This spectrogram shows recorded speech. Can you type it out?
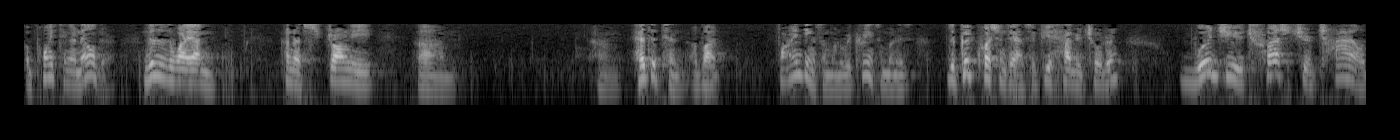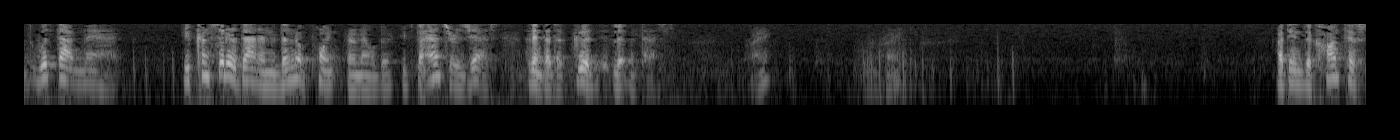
appointing an elder, this is why I'm kind of strongly um, um, hesitant about finding someone, recruiting someone, is a good question to ask if you have your children. Would you trust your child with that man you consider that and then appoint an elder. If the answer is yes, I think that's a good litmus test. Right? Right? I think the context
